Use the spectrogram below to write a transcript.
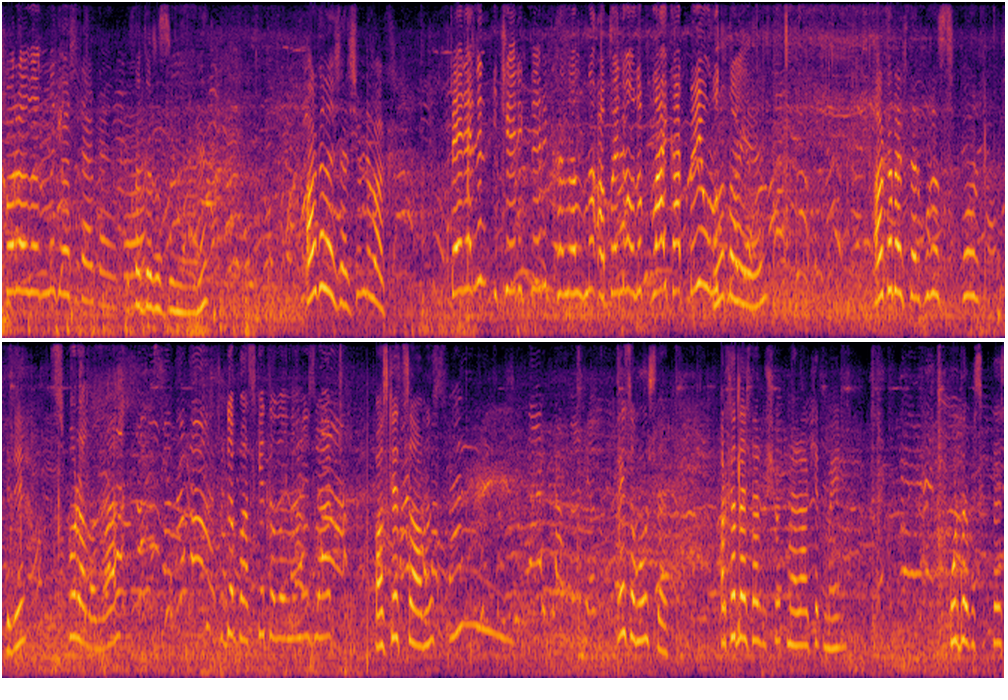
Spor alanını göster Bu kanka. kadar uzun yani. Arkadaşlar şimdi bak. Beren'in içerikleri kanalına abone olup like atmayı unutmayın. Arkadaşlar burası spor yeri. Spor alanı. Şurada basket alanımız var. Basket sahamız. Neyse boş ver. Arkadaşlar bir şey yok merak etmeyin. Burada bisiklet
